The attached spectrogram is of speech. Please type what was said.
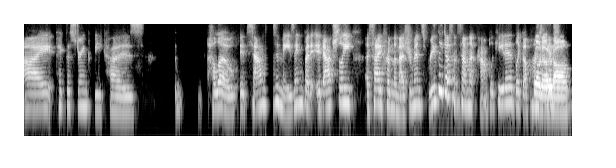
I picked this drink because hello, it sounds amazing, but it actually, aside from the measurements, really doesn't sound that complicated. Like a punch no, not at all.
